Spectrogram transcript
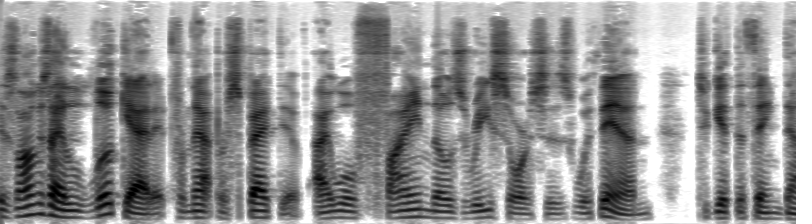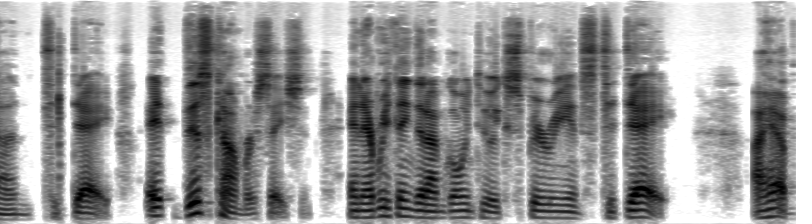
as long as I look at it from that perspective, I will find those resources within to get the thing done today. This conversation and everything that I'm going to experience today, I have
